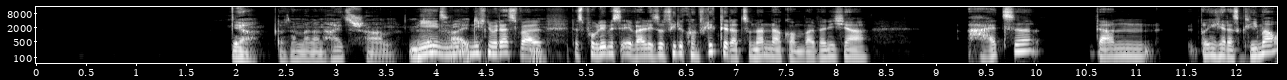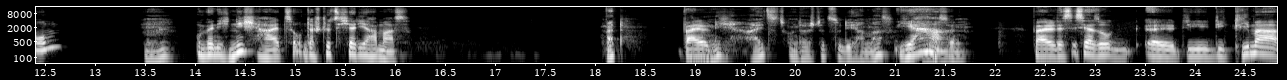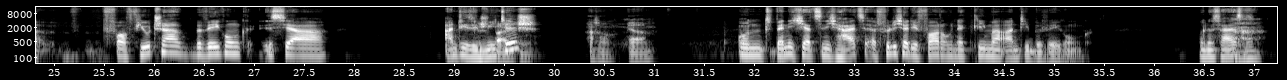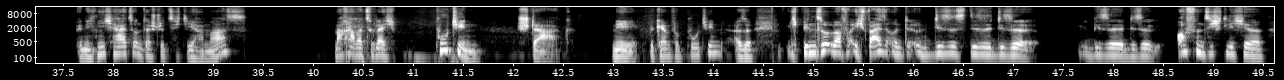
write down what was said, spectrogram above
Ja, das nennen wir dann Heizscham. Nee, nee, nicht nur das, weil Hm. das Problem ist, weil so viele Konflikte da zueinander kommen. Weil wenn ich ja heize, dann bringe ich ja das Klima um. Mhm. Und wenn ich nicht heize, unterstütze ich ja die Hamas. Was? Weil Wenn du nicht heizt, unterstützt du die Hamas? Ja. Was denn? Weil das ist ja so, äh, die, die Klima for Future Bewegung ist ja antisemitisch. Also ja. Und wenn ich jetzt nicht heize, erfülle ich ja die Forderung der Klima-Anti-Bewegung. Und das heißt, Aha. wenn ich nicht heize, unterstütze ich die Hamas, mache aber zugleich Putin stark. Nee, bekämpfe Putin. Also ich bin so über, ich weiß, und, und dieses, diese, diese, diese, diese offensichtliche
